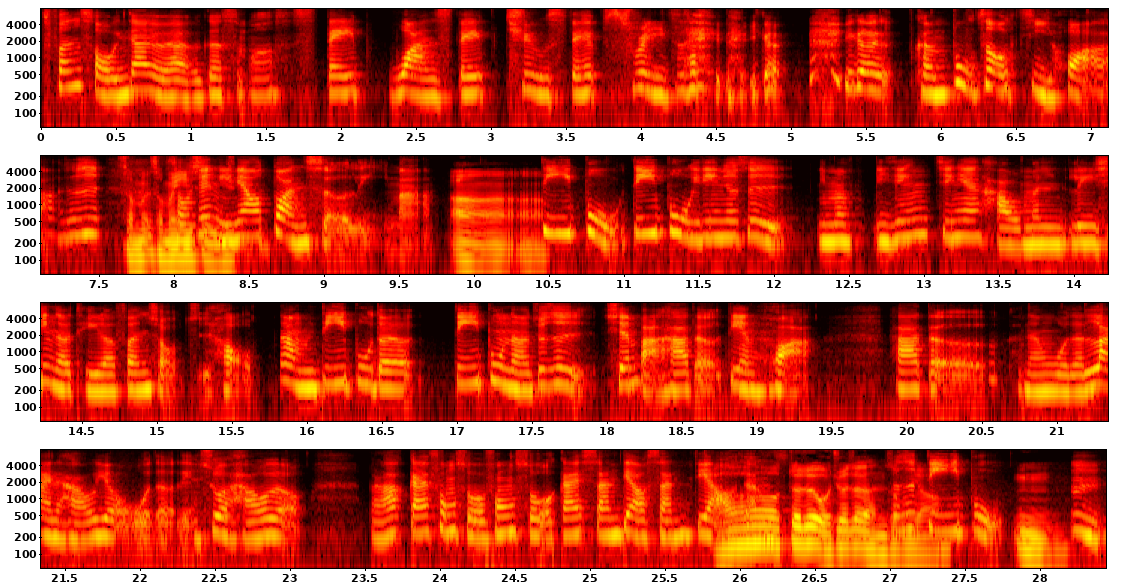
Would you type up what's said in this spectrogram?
分手应该有有一个什么 step one、step two、step three 之类的一个一个可能步骤计划啦。就是什么什么？首先你一定要断舍离嘛。嗯嗯嗯。第一步，第一步一定就是你们已经今天好，我们理性的提了分手之后，那我们第一步的第一步呢，就是先把他的电话、他的可能我的 line 的好友、我的脸书的好友。把它该封锁封锁，该删掉删掉。哦，对对，我觉得这个很重要。这是第一步。嗯嗯，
